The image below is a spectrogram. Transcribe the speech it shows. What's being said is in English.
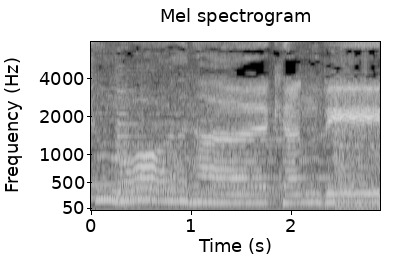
To more than I can be.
